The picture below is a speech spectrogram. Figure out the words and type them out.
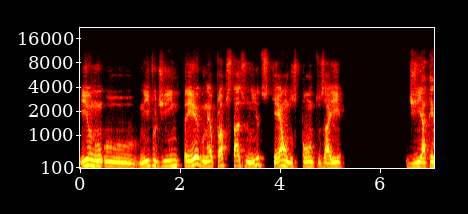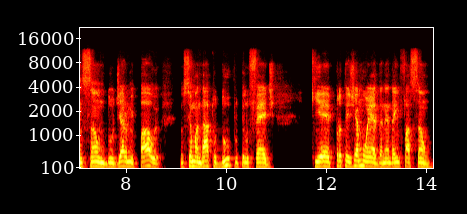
e o, o nível de emprego, né, o próprio Estados Unidos, que é um dos pontos aí de atenção do Jeremy Powell no seu mandato duplo pelo Fed, que é proteger a moeda né, da inflação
